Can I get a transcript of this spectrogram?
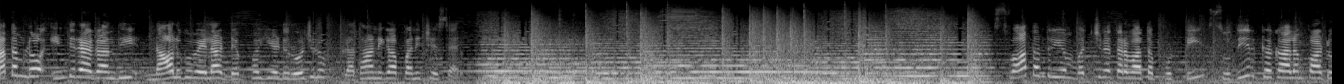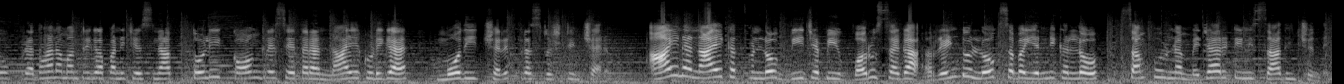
గతంలో ఇందిరాగాంధీ నాలుగు వేల డెబ్బై ఏడు రోజులు ప్రధానిగా పనిచేశారు. స్వాతంత్ర్యం వచ్చిన తర్వాత పుట్టి సుదీర్ఘకాలం పాటు ప్రధానమంత్రిగా పనిచేసిన తొలి కాంగ్రెసేతర నాయకుడిగా మోదీ చరిత్ర సృష్టించారు. ఆయన నాయకత్వంలో బీజేపీ వరుసగా రెండు లోక్సభ ఎన్నికల్లో సంపూర్ణ మెజారిటీని సాధించింది.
